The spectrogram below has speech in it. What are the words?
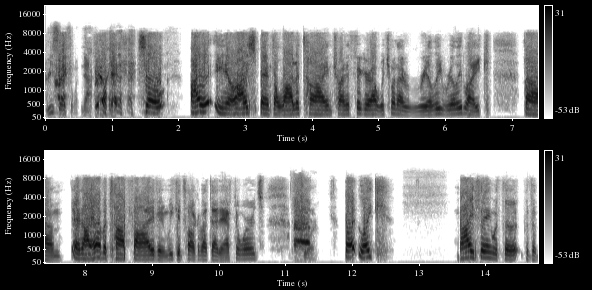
Research one. No. Okay, so I, you know, I spent a lot of time trying to figure out which one I really, really like, um, and I have a top five, and we could talk about that afterwards. Sure. But like my thing with the with the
